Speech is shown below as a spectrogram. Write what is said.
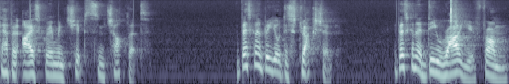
to have an ice cream and chips and chocolate, if that's going to be your distraction, if that's going to derail you from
